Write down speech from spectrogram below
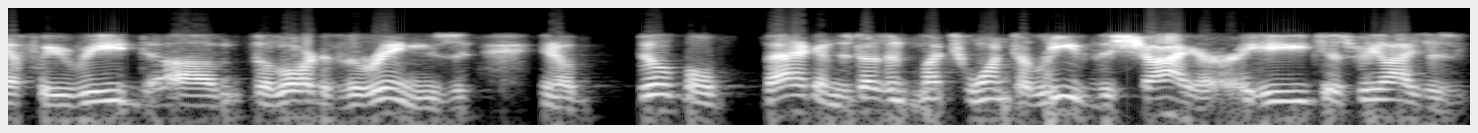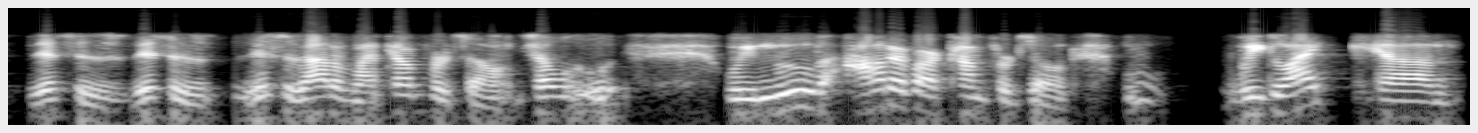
if we read um, the Lord of the Rings, you know, Bilbo Baggins doesn't much want to leave the Shire. He just realizes this is this is this is out of my comfort zone. So we move out of our comfort zone. We'd like um,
